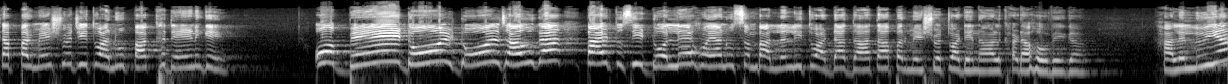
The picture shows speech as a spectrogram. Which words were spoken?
ਤਾਂ ਪਰਮੇਸ਼ਵਰ ਜੀ ਤੁਹਾਨੂੰ ਪੱਖ ਦੇਣਗੇ। ਉਹ ਬੇਡੋਲ ਡੋਲ ਜਾਊਗਾ, ਪਰ ਤੁਸੀਂ ਡੋਲੇ ਹੋਇਆਂ ਨੂੰ ਸੰਭਾਲਣ ਲਈ ਤੁਹਾਡਾ ਦਾਤਾ ਪਰਮੇਸ਼ਵਰ ਤੁਹਾਡੇ ਨਾਲ ਖੜਾ ਹੋਵੇਗਾ। ਹਾਲੇਲੂਇਆ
